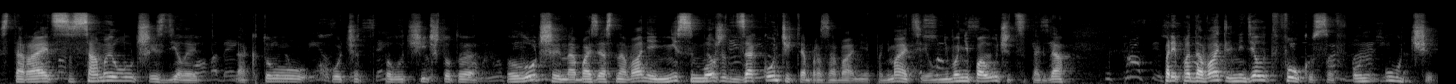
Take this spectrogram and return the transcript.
старается самый лучший сделать, а кто хочет получить что-то лучшее на базе основания, не сможет закончить образование, понимаете? У него не получится тогда. Преподаватель не делает фокусов, он учит,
